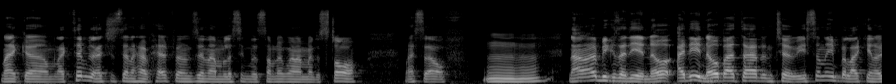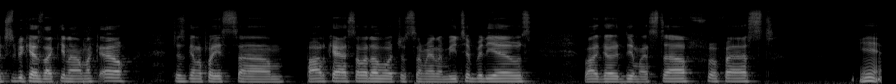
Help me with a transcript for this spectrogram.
Like um like typically I just don't have headphones in. I'm listening to something when I'm in the store myself. Mm-hmm. Not not because I didn't know I didn't know about that until recently, but like you know just because like you know I'm like oh just gonna play some podcasts or whatever, just some random YouTube videos while I go do my stuff real fast. Yeah.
